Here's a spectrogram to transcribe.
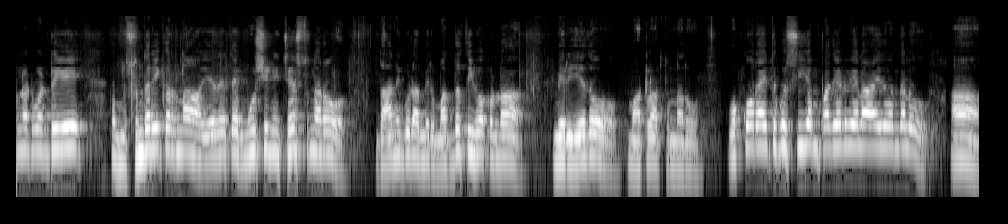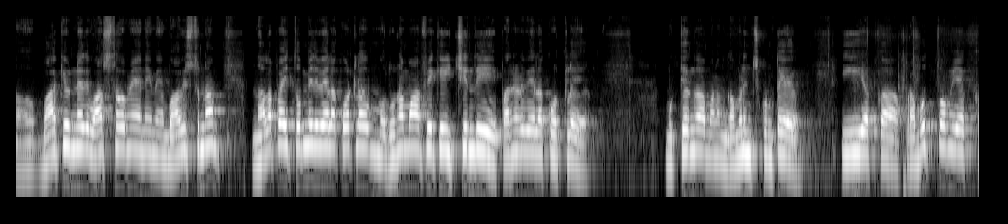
ఉన్నటువంటి సుందరీకరణ ఏదైతే మూసిని చేస్తున్నారో దానికి కూడా మీరు మద్దతు ఇవ్వకుండా మీరు ఏదో మాట్లాడుతున్నారు. ఒక్కో రైతుకు సీఎం పదిహేడు వేల ఐదు వందలు బాకీ ఉన్నది వాస్తవమే అని మేము భావిస్తున్నాం. నలభై తొమ్మిది వేల కోట్ల రుణమాఫీకి ఇచ్చింది పన్నెండు వేల కోట్లే. ముఖ్యంగా మనం గమనించుకుంటే ఈ యొక్క ప్రభుత్వం యొక్క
